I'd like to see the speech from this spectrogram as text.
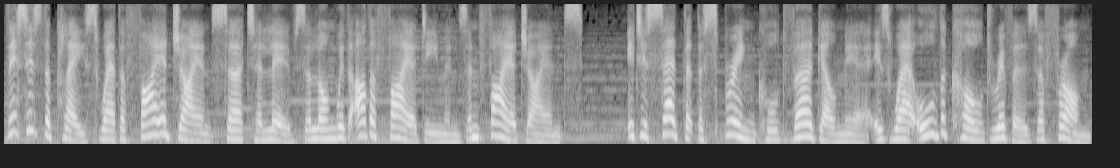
This is the place where the fire giant Surtur lives along with other fire demons and fire giants. It is said that the spring called Hvergelmir is where all the cold rivers are from.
